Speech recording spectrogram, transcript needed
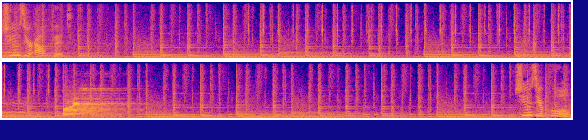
Choose your outfit. Choose your pool.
